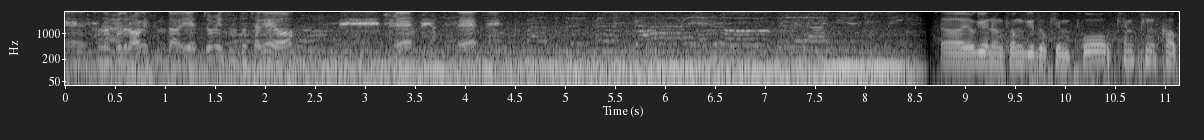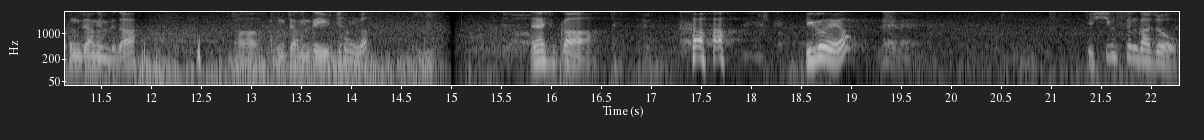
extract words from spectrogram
예, 알겠습니다. 가서 보도록 하겠습니다. 예, 좀 있으면 도착해요. 네, 네, 조심하세요. 네. 자, 여기는 경기도 김포 캠핑카 공장입니다. 아, 공장인데 1차인가? 안녕하십니까. 이거예요? 네네. 이 심슨 가족.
